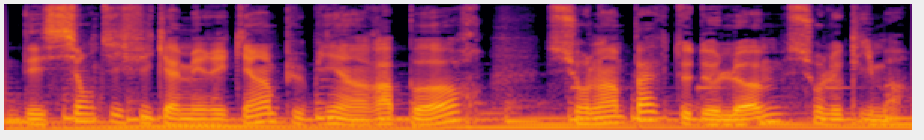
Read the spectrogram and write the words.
des scientifiques américains publient un rapport sur l'impact de l'homme sur le climat.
